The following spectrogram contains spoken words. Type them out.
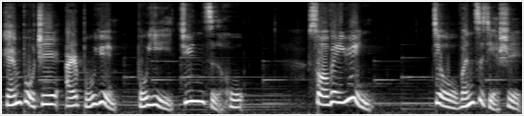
人不知而不愠，不亦君子乎？所谓愠，就文字解释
